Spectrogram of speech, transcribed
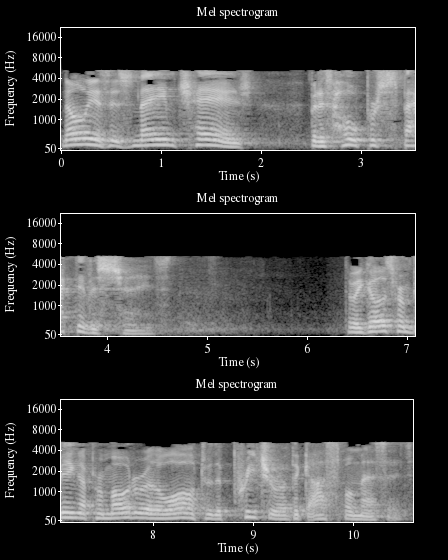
Not only is his name changed, but his whole perspective is changed. So he goes from being a promoter of the law to the preacher of the gospel message.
